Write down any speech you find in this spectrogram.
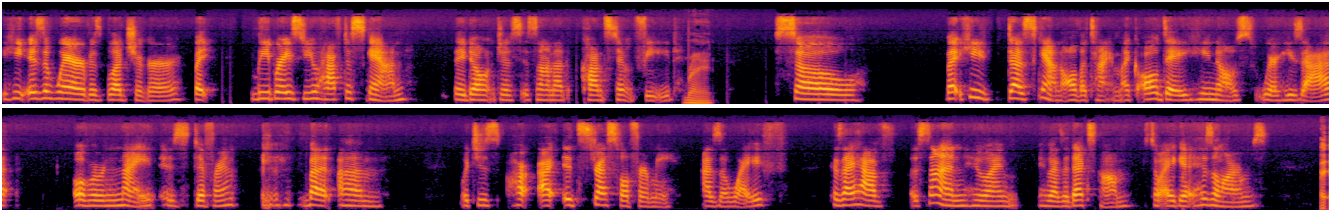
he is aware of his blood sugar. But Libres you have to scan. They don't just. It's not a constant feed. Right. So, but he does scan all the time, like all day. He knows where he's at. Overnight is different, but um, which is hard. I, it's stressful for me as a wife because I have a son who I'm who has a Dexcom, so I get his alarms. I,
